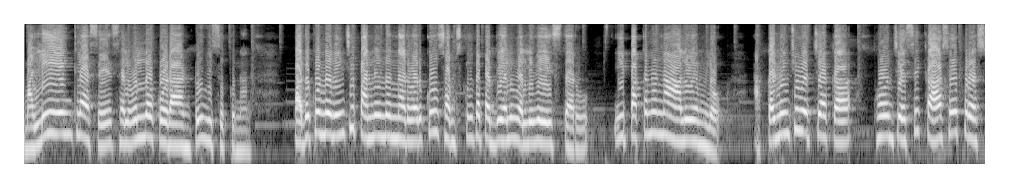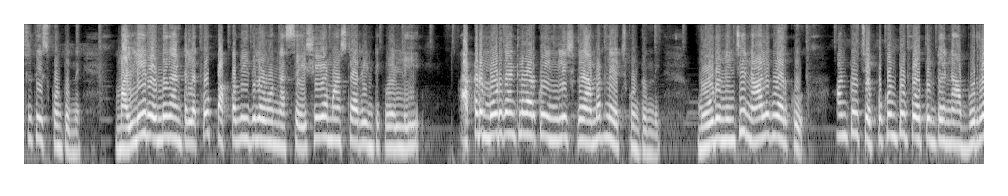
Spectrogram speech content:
మళ్ళీ ఏం క్లాసే? సెలవుల్లో కూడా అంటూ విసుక్కున్నాను. పదకొండు నుంచి పన్నెండున్నర వరకు సంస్కృత పద్యాలు వల్లివేయిస్తారు. ఈ పక్కనున్న ఆలయంలో. అక్కడి నుంచి వచ్చాక ఫోన్ చేసి కాసేపు రెస్ట్ తీసుకుంటుంది. మళ్ళీ రెండు గంటలకు పక్క వీధిలో ఉన్న శేషయ్య మాస్టర్ ఇంటికి వెళ్ళి అక్కడ మూడు గంటల వరకు ఇంగ్లీష్ గ్రామర్ నేర్చుకుంటుంది. మూడు నుంచి నాలుగు వరకు అంటూ చెప్పుకుంటూ పోతుంటే నా బుర్ర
